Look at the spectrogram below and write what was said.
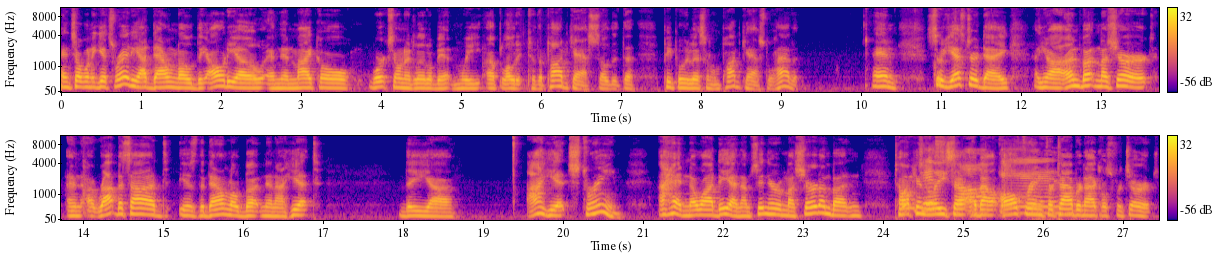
And so when it gets ready, I download the audio and then Michael works on it a little bit and we upload it to the podcast so that the people who listen on podcast will have it. And so yesterday, you know, I unbuttoned my shirt, and uh, right beside is the download button, and I hit the, uh, I hit stream. I had no idea, and I'm sitting here with my shirt unbuttoned, talking to Lisa about offering for tabernacles for church.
